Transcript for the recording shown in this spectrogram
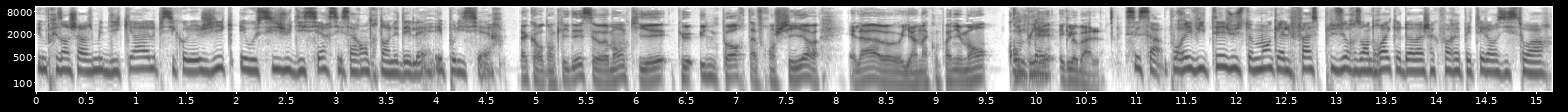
une prise en charge médicale, psychologique et aussi judiciaire si ça rentre dans les délais, et policière. D'accord, donc l'idée c'est vraiment qu'il y ait qu'une porte à franchir, et là euh, il y a un accompagnement complet, et global. C'est ça, pour éviter justement qu'elles fassent plusieurs endroits et qu'elles doivent à chaque fois répéter leurs histoires.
